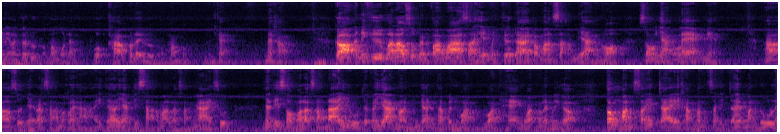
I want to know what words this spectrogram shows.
เนี่ยมันก็หลุดออกมาหมดแล้ว พวกข้าวก็เลยหลุดออกมาหมดเหมือนกันนะครับ ก็อันนี้คือมาเล่าสู่กันฟังว่าสาเหตุมันเกิดได้ประมาณ 3 อย่างเนาะสองอย่างแรกเนี่ยส่วนใหญ่รักษาไม่ค่อยหาย แต่อย่างที่3มารักษาง่ายสุด อย่างที่สองก็รักษาได้อยู่ แต่ก็ยากหน่อยเหมือนกัน ถ้าเป็นหวัดหวัดแห้งหวัดอะไรพวกนี้ก็ต้องมันใส่ใจครับมันใส่ใจมันดูแล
